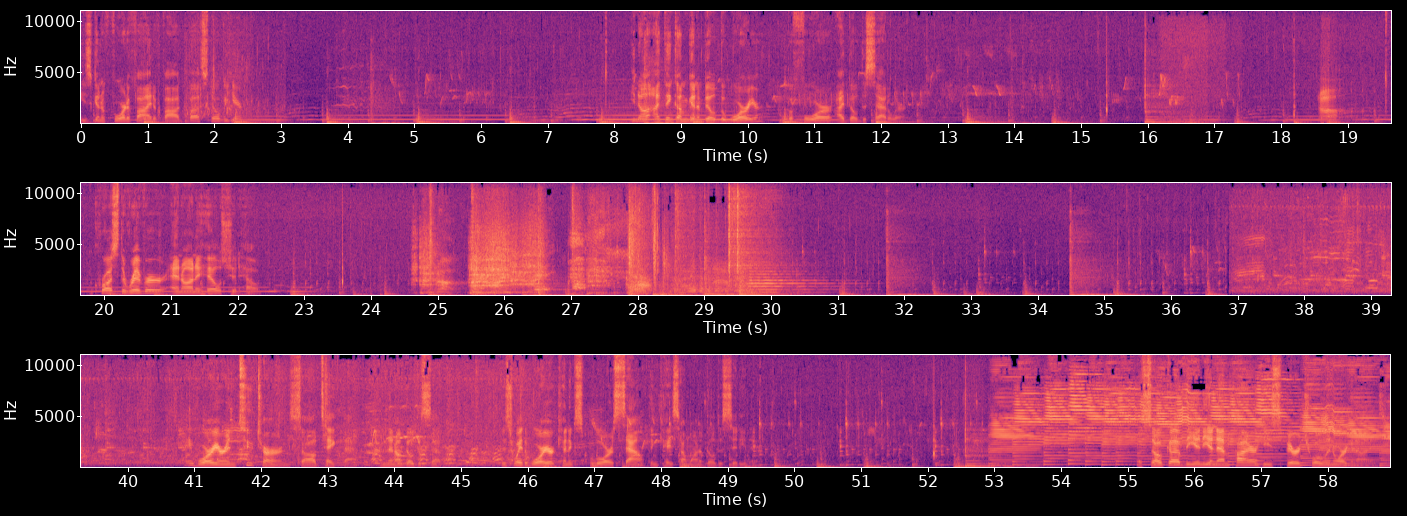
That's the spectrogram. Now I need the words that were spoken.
He's gonna fortify the fog bust over here. You know, I think I'm gonna build the warrior before I build the settler. Ah. Across the river and on a hill should help. Two turns, so I'll take that, and then I'll build a settler. This way the warrior can explore south in case I want to build a city there. Asoka of the Indian Empire, he's spiritual and organized.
